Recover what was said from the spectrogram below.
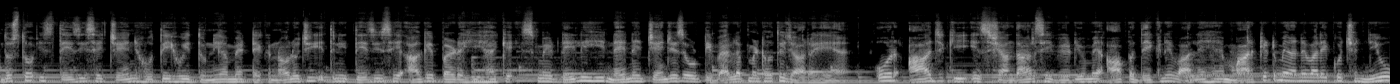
दोस्तों, इस तेज़ी से चेंज होती हुई दुनिया में टेक्नोलॉजी इतनी तेज़ी से आगे बढ़ रही है कि इसमें डेली ही नए नए चेंजेस और डेवलपमेंट होते जा रहे हैं। और आज की इस शानदार सी वीडियो में आप देखने वाले हैं मार्केट में आने वाले कुछ न्यू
